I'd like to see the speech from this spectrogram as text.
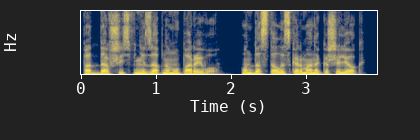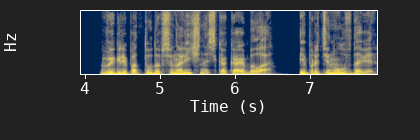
Поддавшись внезапному порыву, он достал из кармана кошелек, выгреб оттуда всю наличность, какая была, и протянул вдове.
